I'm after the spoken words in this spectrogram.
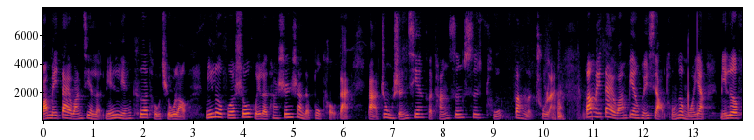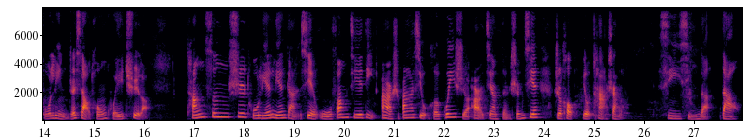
黄眉大王见了，连连磕头求饶。弥勒佛收回了他身上的布口袋，把众神仙和唐僧师徒放了出来。黄眉大王变回小童的模样，弥勒佛领着小童回去了。唐僧师徒连连感谢五方揭谛、二十八宿和龟蛇二将等神仙，之后又踏上了西行的道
